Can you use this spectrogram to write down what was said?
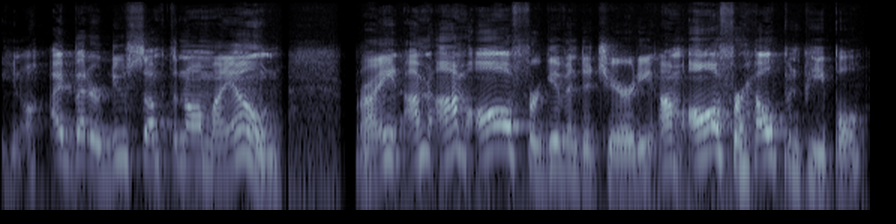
you know, I better do something on my own, right? I'm, I'm all for giving to charity. I'm all for helping people.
